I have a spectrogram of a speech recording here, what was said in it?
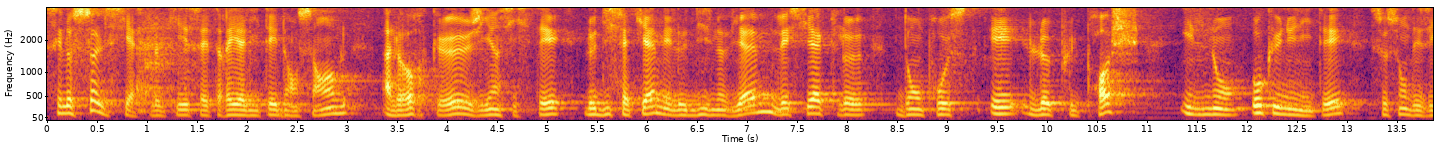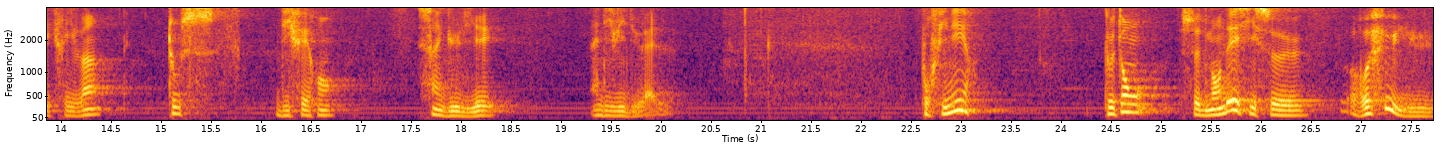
C'est le seul siècle qui ait cette réalité d'ensemble, alors que, j'y insistais, le XVIIe et le XIXe, les siècles dont Proust est le plus proche, ils n'ont aucune unité, ce sont des écrivains tous différents, singuliers, individuels. Pour finir, peut-on se demander si ce refus du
